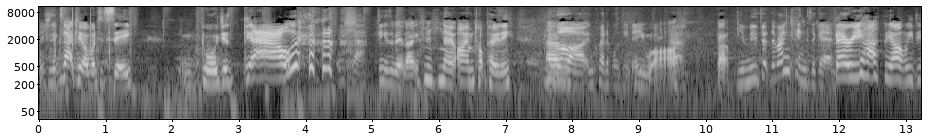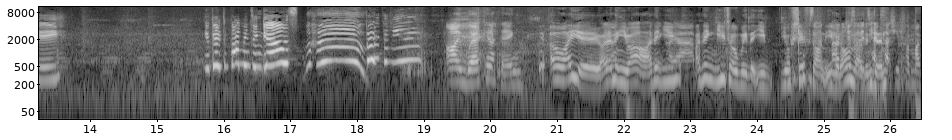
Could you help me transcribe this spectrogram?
which is exactly what I wanted to see. Gorgeous gal! Dee's a bit like, "Hmm, no, I'm top pony. You Um, are incredible, Dee Dee. You are. Yeah. But You moved up the rankings again. very happy, aren't we, Dee? You're going to badminton, girls! Woohoo! Both of you! I'm working, I think. Oh, are you? I don't think you are. I think think you. am. I think you told me that you your shifts aren't even I've on just had a text badminton. actually from my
